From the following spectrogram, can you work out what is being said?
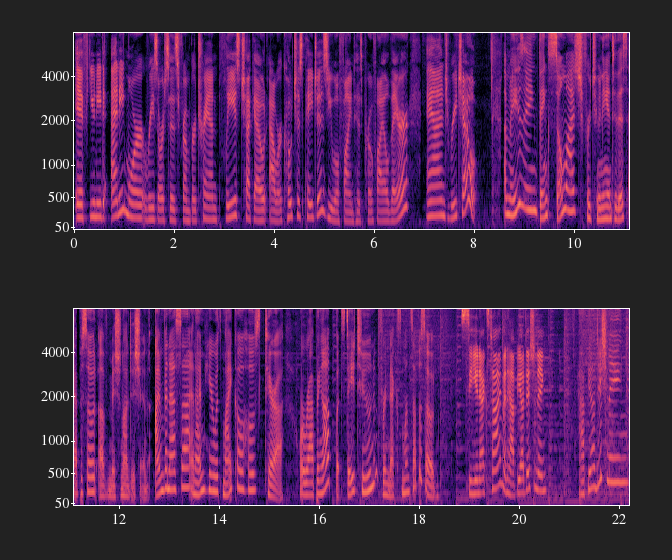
If you need any more resources from Bertrand, please check out our coaches pages. You will find his profile there and reach out. Amazing. Thanks so much for tuning into this episode of Mission Audition. I'm Vanessa and I'm here with my co host, Tara. We're wrapping up, but stay tuned for next month's episode. See you next time and happy auditioning. Happy auditioning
